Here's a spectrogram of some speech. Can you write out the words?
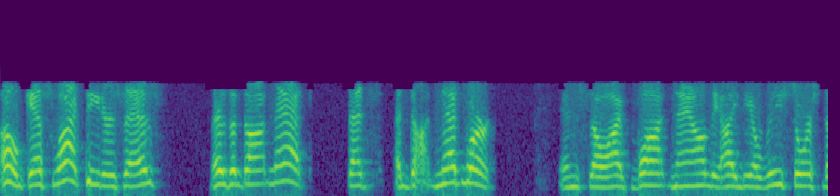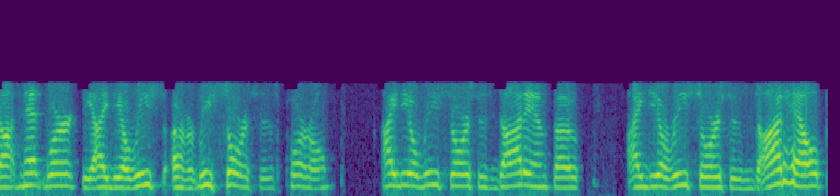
Oh, guess what? Peter says there's a dot net that's a dot network. And so I've bought now the ideal resource dot network, the ideal res- uh, resources plural, ideal resources dot info, ideal resources dot help,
